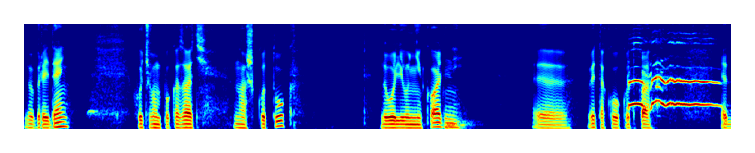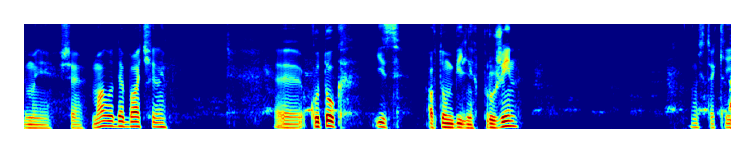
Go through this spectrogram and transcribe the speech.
Добрий день. Хочу вам показати наш коток. Доволі унікальний. Е, Ви такого котка, я думаю, ще мало де бачили. Е, Куток із автомобільних пружин. Ось такий.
